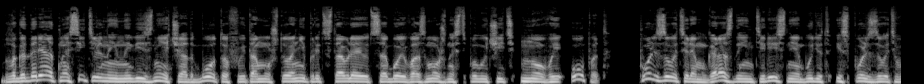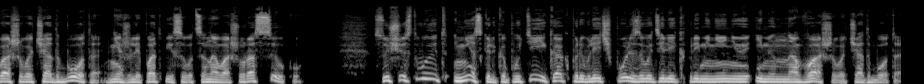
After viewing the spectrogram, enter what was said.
Благодаря относительной новизне чат-ботов и тому, что они представляют собой возможность получить новый опыт, пользователям гораздо интереснее будет использовать вашего чат-бота, нежели подписываться на вашу рассылку. Существует несколько путей, как привлечь пользователей к применению именно вашего чат-бота.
